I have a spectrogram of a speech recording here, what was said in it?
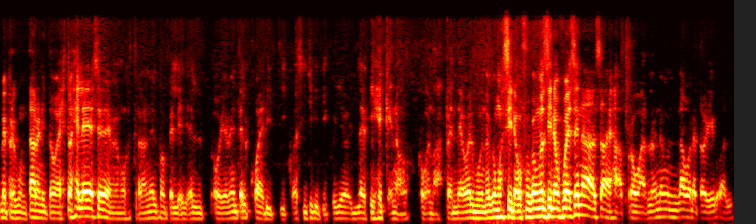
me preguntaron y todo, esto es LSD, me mostraron el papel, el, obviamente el cuadritico así chiquitico, yo les dije que no, como el más pendejo del mundo, como si no, como si no fuese nada, ¿sabes? A probarlo en un laboratorio igual.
